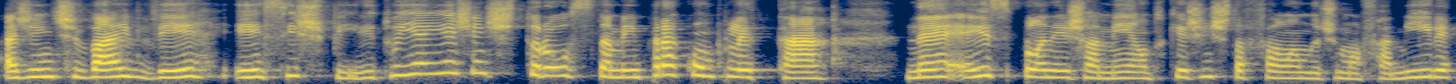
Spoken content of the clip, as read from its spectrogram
a gente vai ver esse espírito. E aí a gente trouxe também para completar né, esse planejamento que a gente está falando de uma família.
